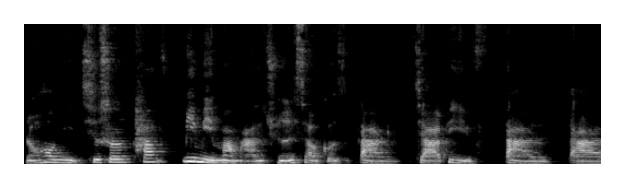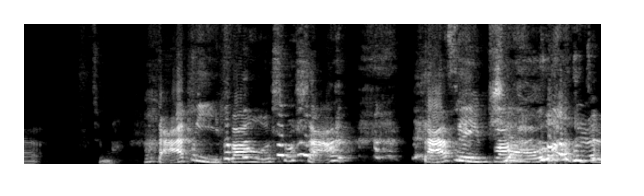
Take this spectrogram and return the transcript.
然后你其实它密密麻麻的全是小格子，打假比打打什么？打比方，我说啥？打比方，嘴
